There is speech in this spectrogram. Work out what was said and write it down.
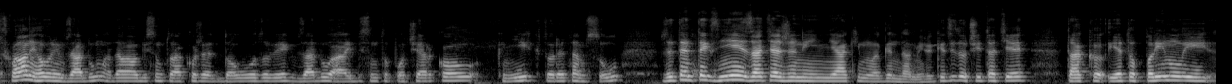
schválne hovorím vzadu a dával by som to akože do úvodzoviek vzadu a aj by som to počiarkol kníh, ktoré tam sú, že ten text nie je zaťažený nejakými legendami. Že keď si to čítate, tak je to plynulý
